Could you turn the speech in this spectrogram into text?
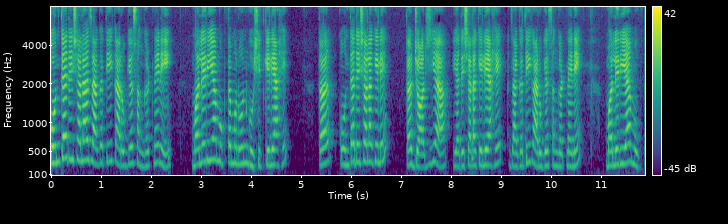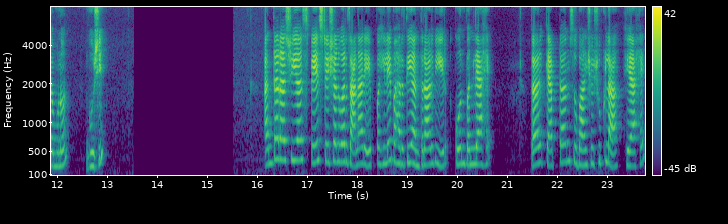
कोणत्या देशाला जागतिक आरोग्य संघटनेने मलेरिया मुक्त म्हणून घोषित केले आहे? तर कोणत्या देशाला केले? तर जॉर्जिया या देशाला केले आहे जागतिक आरोग्य संघटनेने मलेरिया मुक्त म्हणून घोषित. आंतरराष्ट्रीय स्पेस स्टेशनवर जाणारे पहिले भारतीय अंतराळवीर कोण बनले आहे? तर कॅप्टन सुभांशु शुक्ला हे आहेत.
